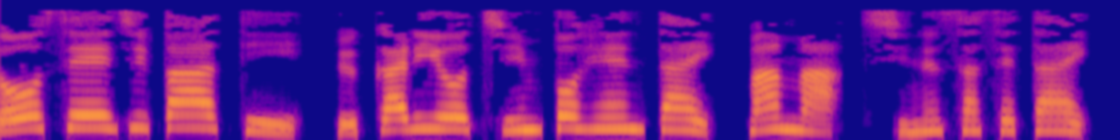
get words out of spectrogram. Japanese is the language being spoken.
ソーセージパーティー、ルカリオチンポ変態、ママ、死ぬさせたい。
